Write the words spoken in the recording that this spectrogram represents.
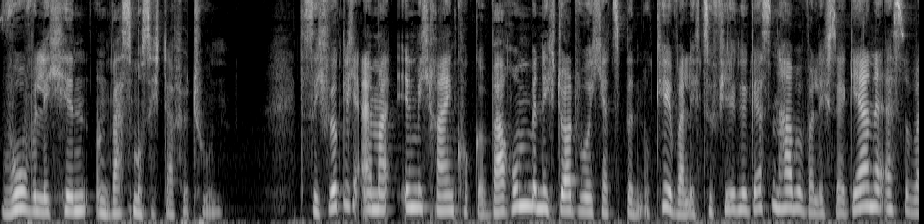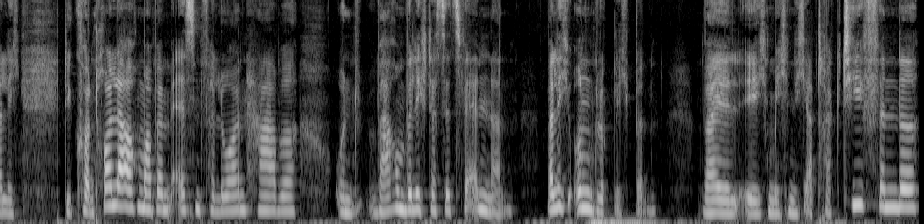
Wo will ich hin und was muss ich dafür tun? Dass ich wirklich einmal in mich reingucke. Warum bin ich dort, wo ich jetzt bin? Okay, weil ich zu viel gegessen habe, weil ich sehr gerne esse, weil ich die Kontrolle auch mal beim Essen verloren habe. Und warum will ich das jetzt verändern? Weil ich unglücklich bin weil ich mich nicht attraktiv finde,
